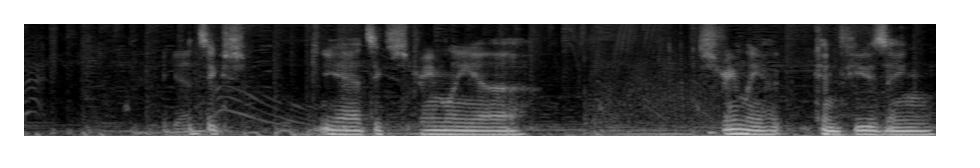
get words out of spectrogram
Again. it's ex- yeah, it's extremely uh, extremely confusing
